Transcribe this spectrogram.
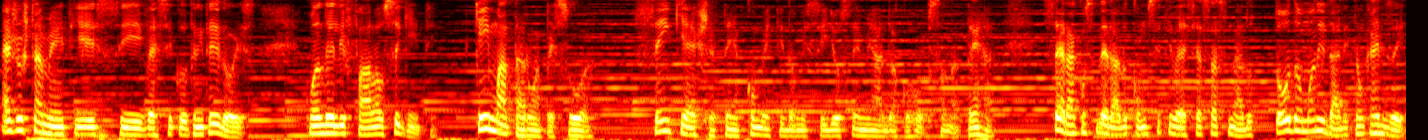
é justamente esse versículo 32, quando ele fala o seguinte: Quem matar uma pessoa sem que esta tenha cometido homicídio ou semeado a corrupção na terra, será considerado como se tivesse assassinado toda a humanidade. Então quer dizer,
